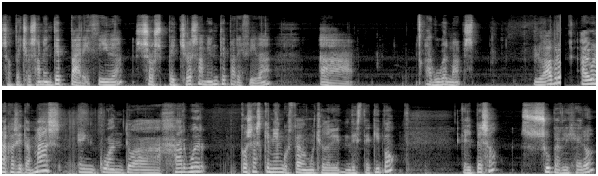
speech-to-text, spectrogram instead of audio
sospechosamente parecida, sospechosamente parecida a, a Google Maps. Lo abro. Algunas cositas más en cuanto a hardware, cosas que me han gustado mucho de, de este equipo. El peso, súper ligero.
